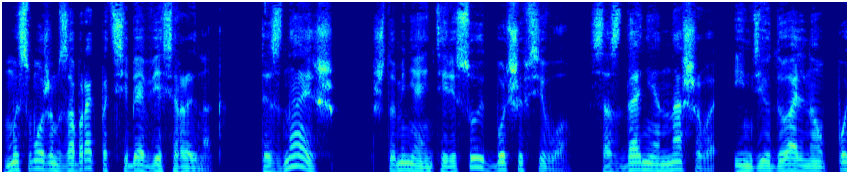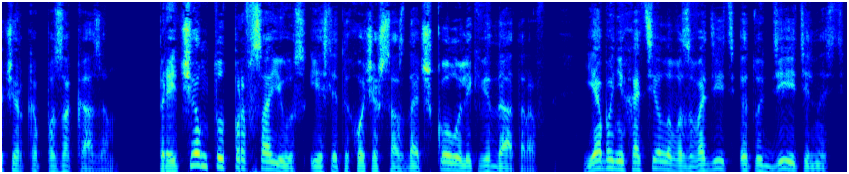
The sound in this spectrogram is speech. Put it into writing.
мы сможем забрать под себя весь рынок. Ты знаешь, что меня интересует больше всего? Создание нашего индивидуального почерка по заказам. Причем тут профсоюз, если ты хочешь создать школу ликвидаторов? Я бы не хотела возводить эту деятельность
